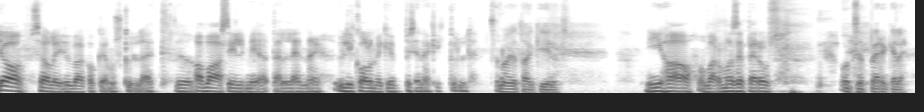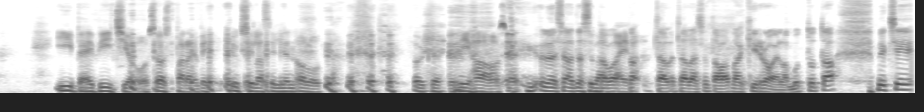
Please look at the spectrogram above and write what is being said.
Joo, se oli hyvä kokemus kyllä, että Joo. avaa silmiä tälleen näin yli kolmikymppisenäkin kyllä. Sano jotain Kiinaksi. Niin on varmaan se perus. Onko se perkele? eBay Beach se olisi parempi yksilasillinen olutta. okay. Niin on se. Yleensä on tässä tavata, tällä, tällaisessa tavataan kiroilla. Mutta tota, miksi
